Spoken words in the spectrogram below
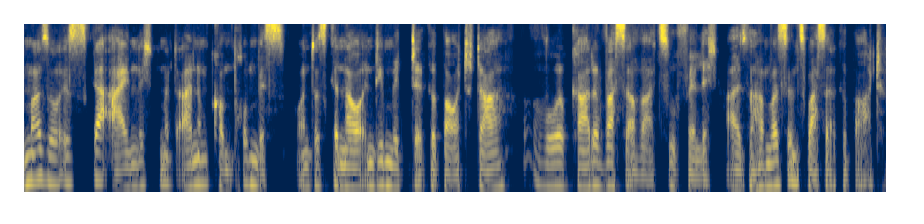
immer so ist, geeinigt mit einem Kompromiss und das genau in die Mitte gebaut, da wo gerade Wasser war zufällig. Also haben wir es ins Wasser gebaut.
